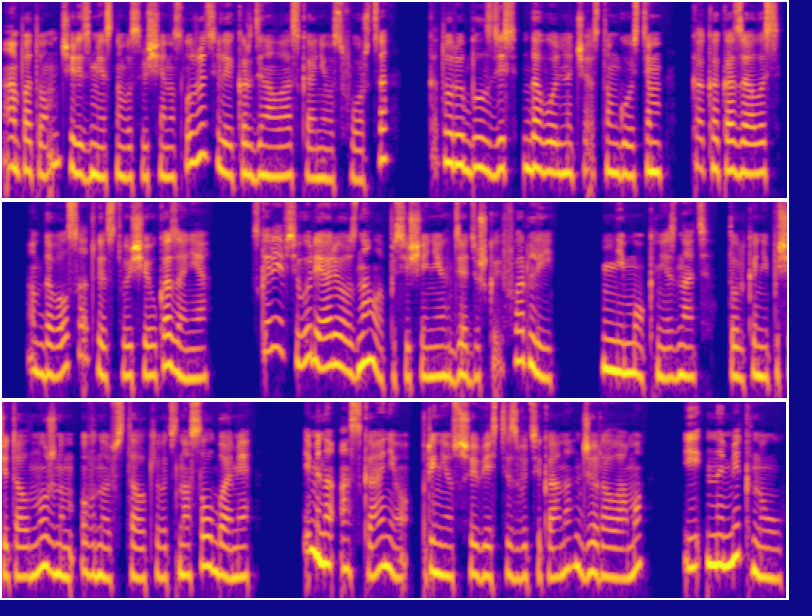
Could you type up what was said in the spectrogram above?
а потом, через местного священнослужителя и кардинала Асканио Сфорца, который был здесь довольно частым гостем, как оказалось, отдавал соответствующие указания. Скорее всего, Риарио знал о посещениях дядюшкой Фарли. Не мог не знать, только не посчитал нужным вновь сталкивать нас лбами. Именно Асканио, принесший весть из Ватикана Джераламо, и намекнул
